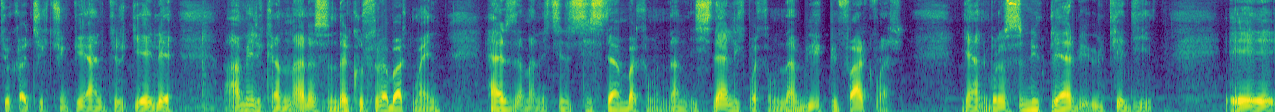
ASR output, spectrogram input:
çok açık çünkü yani Türkiye ile Amerika'nın arasında kusura bakmayın her zaman için sistem bakımından, işlerlik bakımından büyük bir fark var. Yani burası nükleer bir ülke değil. E,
